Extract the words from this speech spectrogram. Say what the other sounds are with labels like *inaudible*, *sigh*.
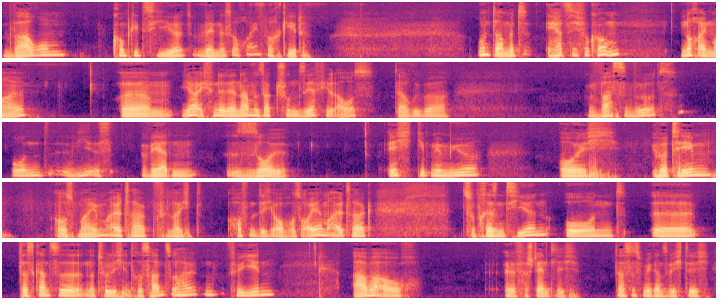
Warum kompliziert, wenn es auch einfach geht? Und damit herzlich willkommen noch einmal ähm, ja, ich finde, der Name sagt schon sehr viel aus darüber, was wird und wie es werden soll. Ich gebe mir Mühe, euch über Themen aus meinem Alltag, vielleicht hoffentlich auch aus eurem Alltag, zu präsentieren und äh, das Ganze natürlich interessant zu halten für jeden aber auch äh, verständlich. Das ist mir ganz wichtig,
